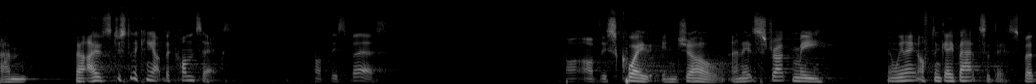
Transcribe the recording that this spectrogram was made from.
Um, but I was just looking up the context of this verse, of this quote in Joel, and it struck me and we don't often go back to this, but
